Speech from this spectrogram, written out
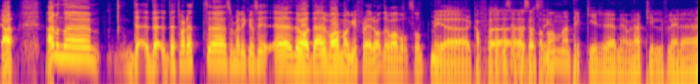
ja, ja. Nei, men eh, det, det, dette var det, eh, som jeg liker å si. Eh, det, var, det var mange flere òg. Det var voldsomt mye kaffeløsninger Vi du har satt av noen eh, prikker nedover her til flere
